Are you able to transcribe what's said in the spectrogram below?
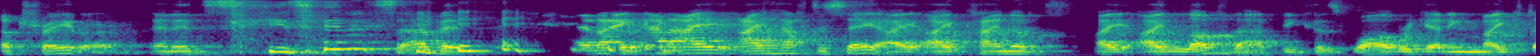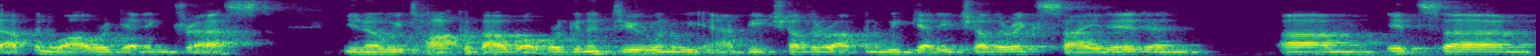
a trailer, and it's season seven. and I and I, I have to say, I, I kind of I, I love that because while we're getting mic'd up and while we're getting dressed, you know, we talk about what we're going to do and we amp each other up and we get each other excited and um, it's um,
